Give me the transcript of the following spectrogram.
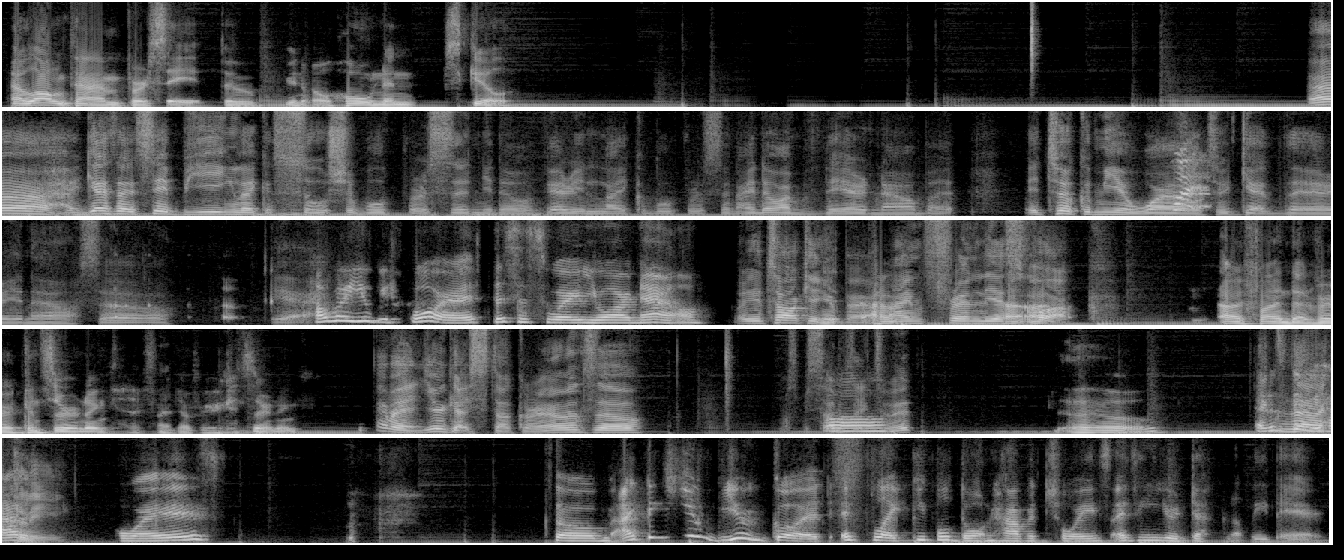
a long time per se, to you know hone and skill? Uh, I guess I'd say being like a sociable person, you know, a very likable person. I know I'm there now, but it took me a while What? to get there, you know, so yeah. How were you before? If this is where you are now. What are you talking about? I- I'm friendly as I- I- fuck. I find that very concerning. I find that very concerning. I mean, you guys stuck around, so must be something Well, to it. Oh, I don't think we Exactly. Boys. So I think you you're good. If like people don't have a choice, I think you're definitely there.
